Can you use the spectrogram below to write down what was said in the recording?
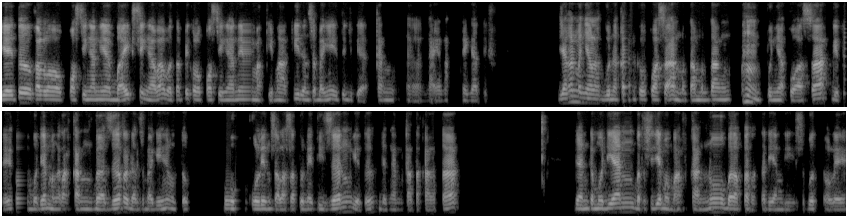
Yaitu kalau postingannya baik sih nggak apa-apa tapi kalau postingannya maki-maki dan sebagainya itu juga kan nggak uh, enak negatif. Jangan menyalahgunakan kekuasaan mentang-mentang punya kuasa gitu ya kemudian mengerahkan buzzer dan sebagainya untuk mukulin salah satu netizen gitu dengan kata-kata dan kemudian bersedia memaafkan no baper tadi yang disebut oleh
